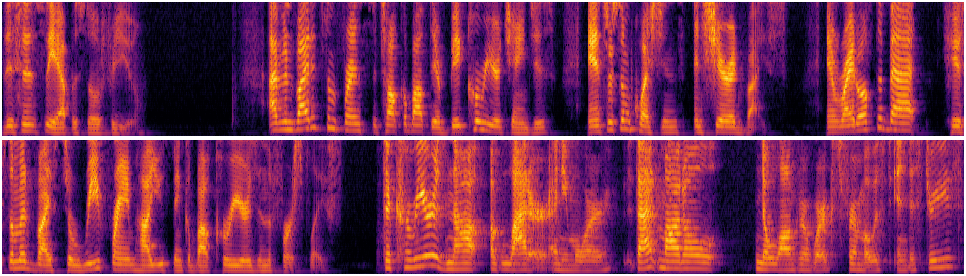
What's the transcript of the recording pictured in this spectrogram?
this is the episode for you. I've invited some friends to talk about their big career changes, answer some questions, and share advice. And right off the bat, here's some advice to reframe how you think about careers in the first place. The career is not a ladder anymore. That model no longer works for most industries.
